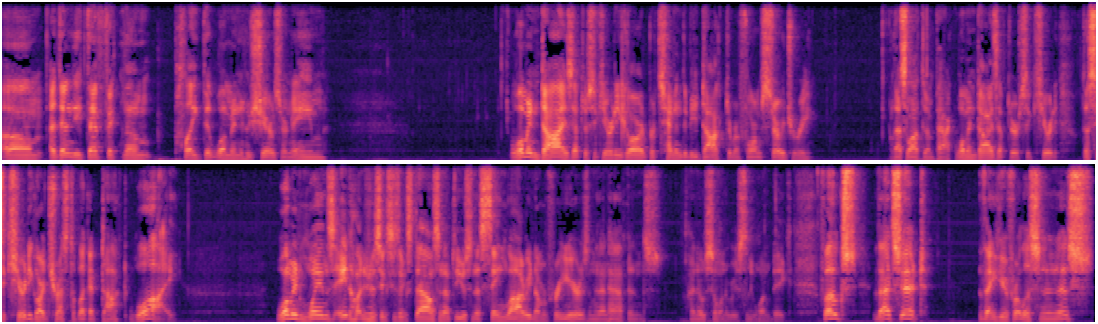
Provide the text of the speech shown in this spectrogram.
Um, identity theft victim plagued the woman who shares her name. Woman dies after security guard pretending to be doctor performs surgery. That's a lot to unpack. Woman dies after security. The security guard dressed up like a doctor. Why? Woman wins eight hundred sixty-six thousand after using the same lottery number for years. I mean, that happens. I know someone who recently won big. Folks, that's it. Thank you for listening to this.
